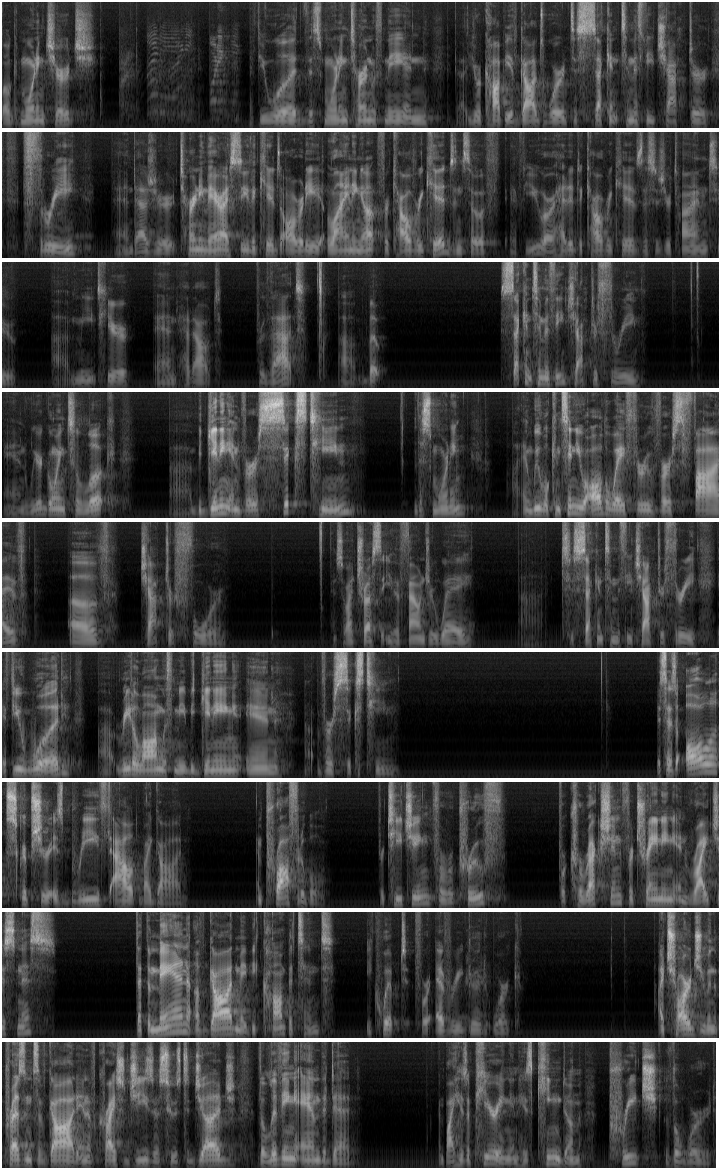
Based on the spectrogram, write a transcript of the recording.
Well, good morning, church. Morning. If you would, this morning, turn with me in uh, your copy of God's Word to 2 Timothy chapter 3. And as you're turning there, I see the kids already lining up for Calvary Kids. And so if, if you are headed to Calvary Kids, this is your time to uh, meet here and head out for that. Uh, but 2 Timothy chapter 3 and we're going to look uh, beginning in verse 16 this morning. Uh, and we will continue all the way through verse 5 of chapter 4. And so I trust that you have found your way uh, to 2 Timothy chapter 3. If you would, uh, read along with me beginning in uh, verse 16. It says, All scripture is breathed out by God and profitable for teaching, for reproof, for correction, for training in righteousness, that the man of God may be competent, equipped for every good work. I charge you in the presence of God and of Christ Jesus, who is to judge the living and the dead, and by his appearing in his kingdom, preach the word.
